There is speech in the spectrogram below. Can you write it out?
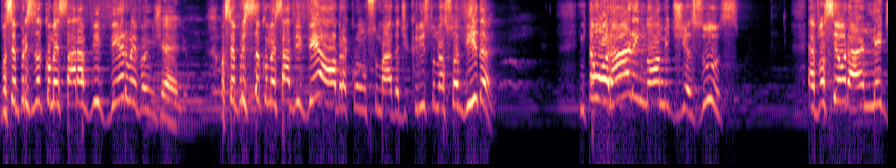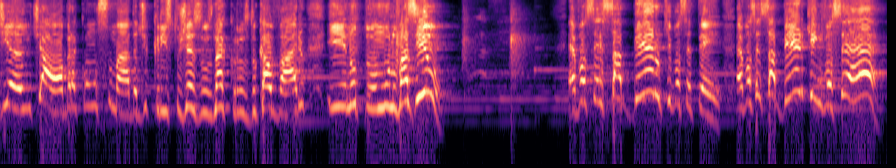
Você precisa começar a viver o evangelho. Você precisa começar a viver a obra consumada de Cristo na sua vida. Então, orar em nome de Jesus é você orar mediante a obra consumada de Cristo Jesus na cruz do Calvário e no túmulo vazio. É você saber o que você tem, é você saber quem você é.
